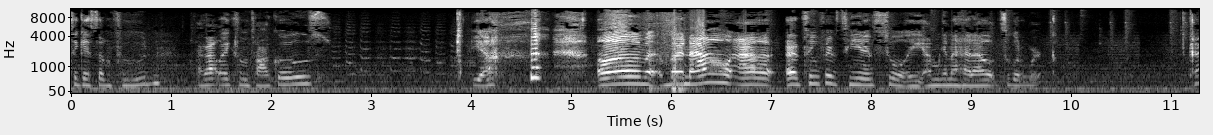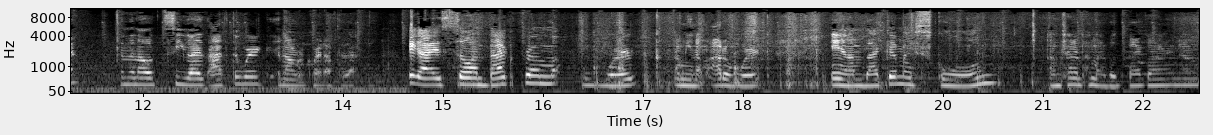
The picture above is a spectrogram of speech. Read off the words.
to get some food. I got like some tacos. Yeah. Um but now at, at 2:15, it's 208 i'm gonna head out to go to work. Okay? And then i'll see you guys after work and i'll record after that hey guys. So i'm back from work. I mean i'm out of work. And i'm back at my school. I'm trying to put my book back on right now.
